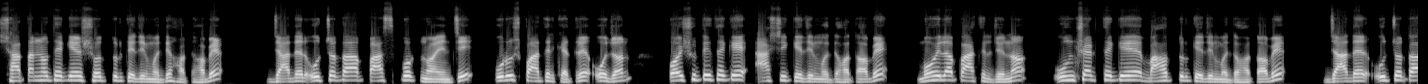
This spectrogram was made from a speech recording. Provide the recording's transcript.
সাতান্ন থেকে সত্তর কেজির মধ্যে হতে হবে। যাদের উচ্চতা পাঁচ ফুট নয় ইঞ্চি, পুরুষ প্রার্থীর ক্ষেত্রে ওজন পঁয়ষট্টি থেকে আশি কেজির মধ্যে হতে হবে। মহিলা প্রার্থীর জন্য উনষাট থেকে বাহাত্তর কেজির মধ্যে হতে হবে। যাদের উচ্চতা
